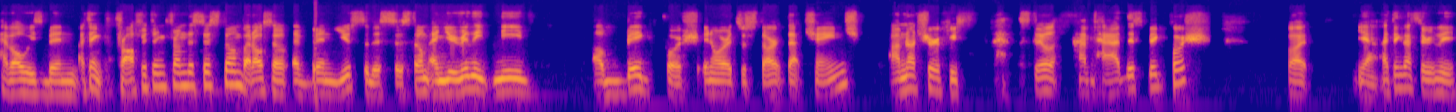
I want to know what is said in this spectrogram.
have always been i think profiting from the system but also have been used to this system and you really need a big push in order to start that change i'm not sure if we still have had this big push but yeah i think that's a really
